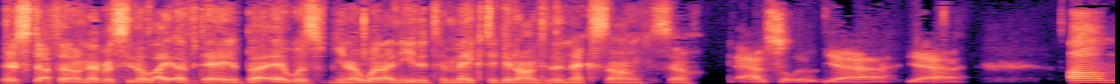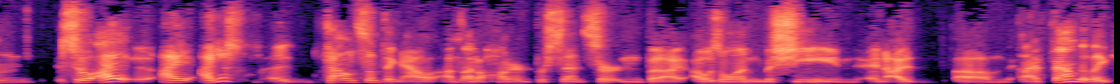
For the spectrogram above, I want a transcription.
there's stuff that'll never see the light of day, but it was, you know, what I needed to make to get on to the next song. So, Absolute. Yeah, yeah. Um, so I I I just uh, found something out. I'm not 100% certain, but I I was on Maschine and I um and I found that like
